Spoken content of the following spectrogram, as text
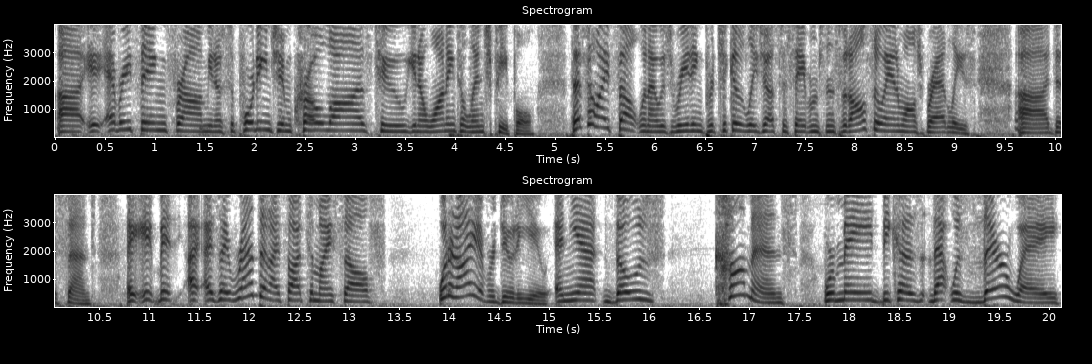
uh, everything from you know supporting Jim Crow laws to you know wanting to lynch people. That's how I felt when I was reading, particularly Justice Abrahamson's, but also Ann Walsh Bradley's uh, dissent. It- it- I- as I read that, I thought to myself. What did I ever do to you? And yet those comments were made because that was their way,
